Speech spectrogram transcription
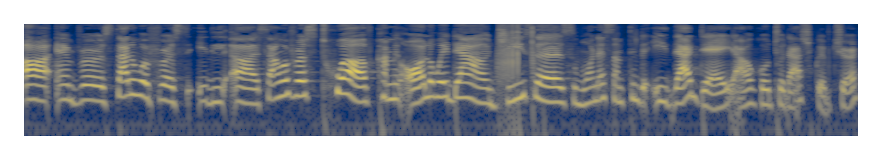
uh, and verse starting with verse uh, starting with verse 12 coming all the way down jesus wanted something to eat that day i'll go to that scripture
